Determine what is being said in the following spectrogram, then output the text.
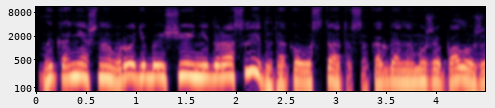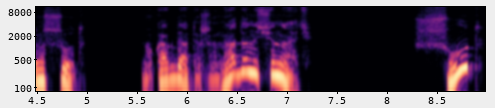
мы, конечно, вроде бы еще и не доросли до такого статуса, когда нам уже положен шут, но когда-то же надо начинать. Шут?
